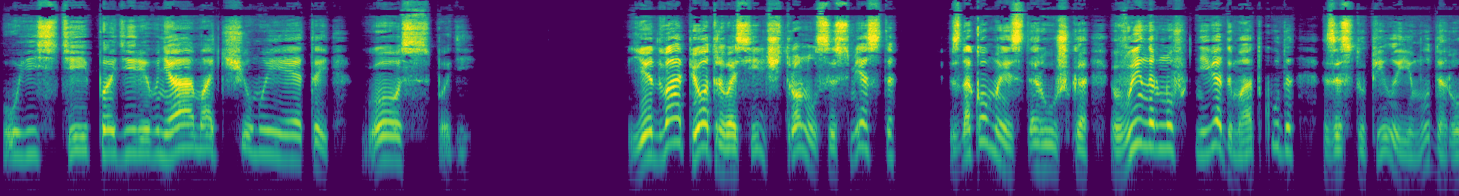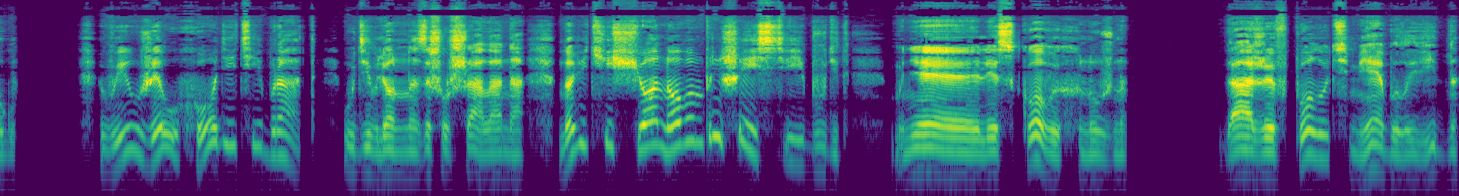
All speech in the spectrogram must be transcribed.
увести по деревням от чумы этой, Господи! Едва Петр Васильевич тронулся с места, знакомая старушка, вынырнув неведомо откуда, заступила ему дорогу. — Вы уже уходите, брат, — удивленно зашуршала она, — но ведь еще о новом пришествии будет. Мне Лесковых нужно. Даже в полутьме было видно,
